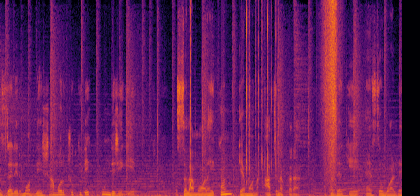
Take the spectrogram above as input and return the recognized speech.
ইসরায়েলের মধ্যে সামরিক শক্তিতে কোন দেশে গিয়ে আসসালামু আলাইকুম, কেমন আছেন আপনারা? আপনাদেরকে এস ওয়ার্ল্ডে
